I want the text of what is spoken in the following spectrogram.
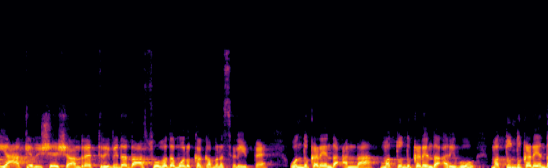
ಯಾಕೆ ವಿಶೇಷ ಅಂದರೆ ತ್ರಿವಿಧ ದಾಸೋಹದ ಮೂಲಕ ಗಮನ ಸೆಳೆಯುತ್ತೆ. ಒಂದು ಕಡೆಯಿಂದ ಅನ್ನ, ಮತ್ತೊಂದು ಕಡೆಯಿಂದ ಅರಿವು, ಮತ್ತೊಂದು ಕಡೆಯಿಂದ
